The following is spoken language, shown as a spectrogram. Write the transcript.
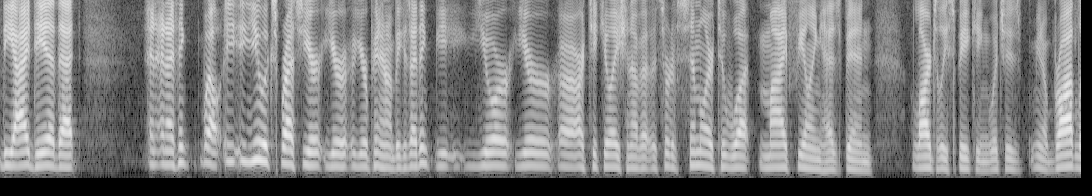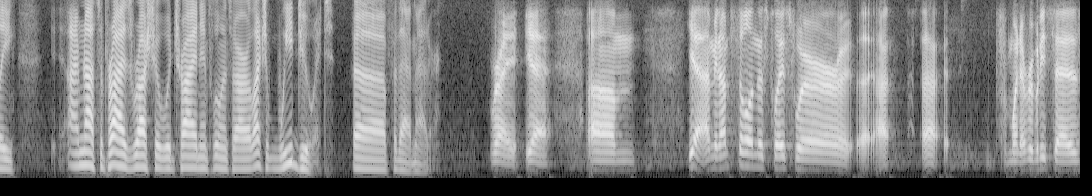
the idea that and and I think well, you express your your your opinion on it because I think your your uh, articulation of it is sort of similar to what my feeling has been, largely speaking, which is you know broadly, I'm not surprised Russia would try and influence our election. We do it, uh, for that matter. Right. Yeah. Um, yeah. I mean, I'm still in this place where, uh, uh, from what everybody says,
